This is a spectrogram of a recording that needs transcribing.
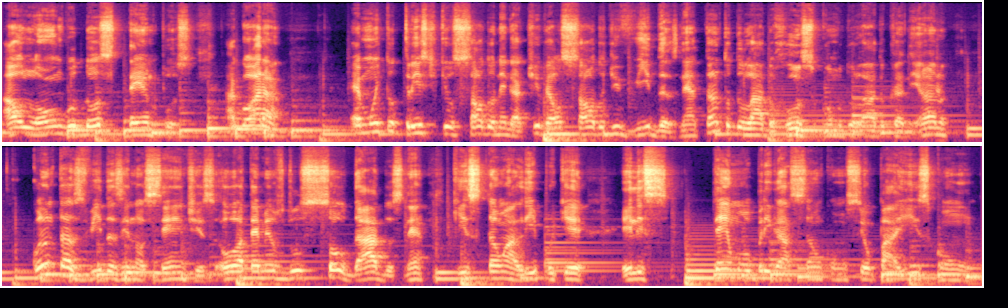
ao longo dos tempos. Agora, é muito triste que o saldo negativo é o saldo de vidas, né? Tanto do lado russo como do lado ucraniano. Quantas vidas inocentes, ou até mesmo dos soldados, né? Que estão ali porque eles têm uma obrigação com o seu país, com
